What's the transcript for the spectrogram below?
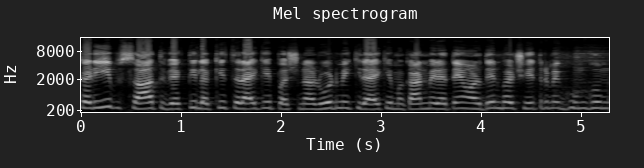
करीब सात व्यक्ति लखीसराय के पचना रोड में किराए के मकान में रहते हैं और दिन भर क्षेत्र में घूम घूम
